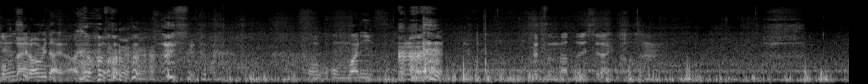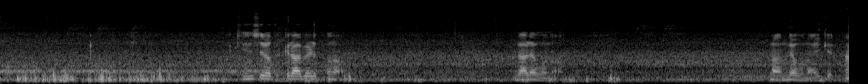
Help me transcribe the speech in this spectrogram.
たいな。ケンシロウみたいな。ほ ほんまに 別になったりしてないから。ケンシロウと比べるとな。誰もな。なんでもないけど。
